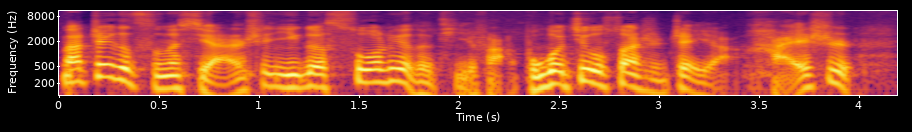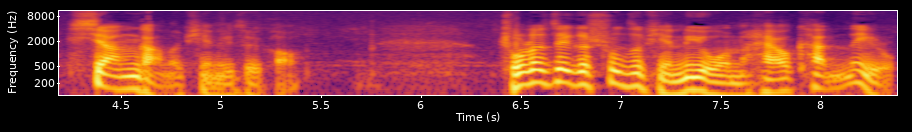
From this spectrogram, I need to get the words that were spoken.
那这个词呢，显然是一个缩略的提法。不过就算是这样，还是香港的频率最高。除了这个数字频率，我们还要看内容。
